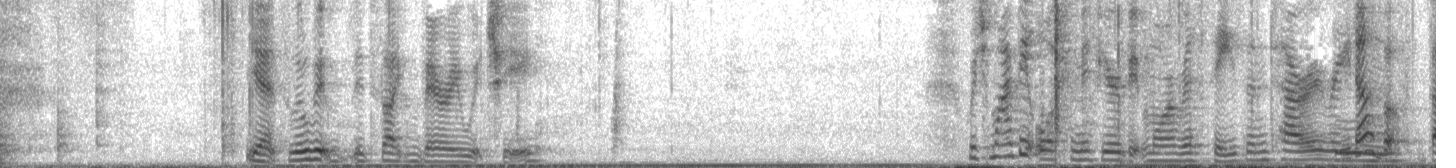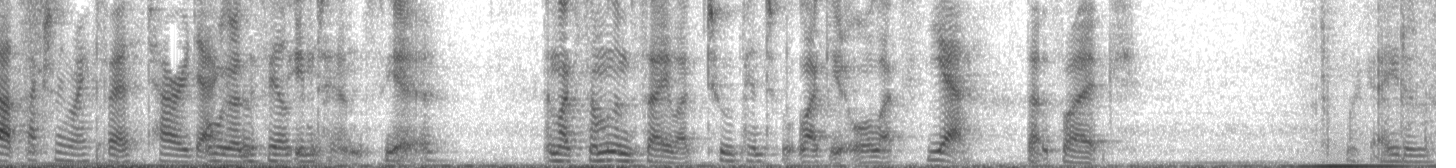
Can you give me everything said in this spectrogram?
yeah, it's a little bit. It's like very witchy. Which might be awesome if you're a bit more of a seasoned tarot reader, Mm. but that's actually my first tarot deck. oh my so god, it this feels is intense. Yeah, and like some of them say like two of pentacles, like you know, or like Yeah. that's like like eight of.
